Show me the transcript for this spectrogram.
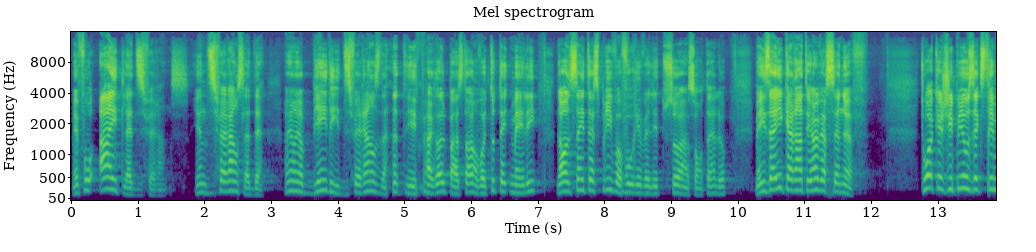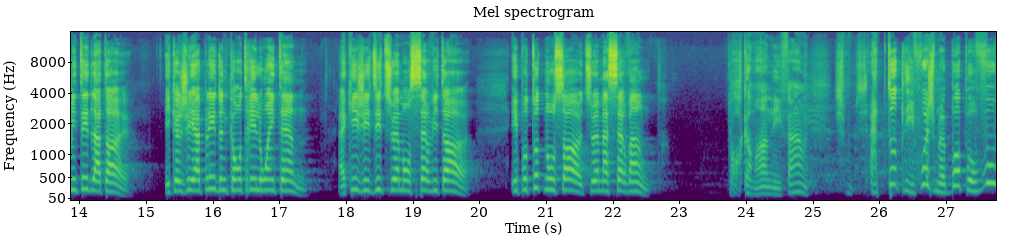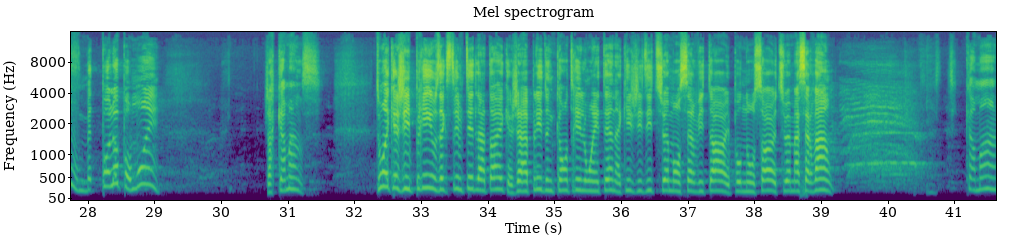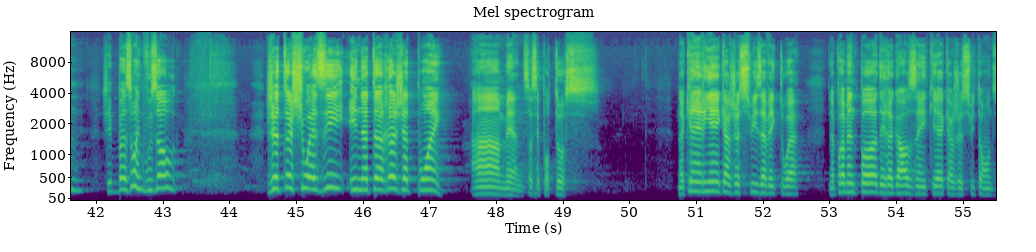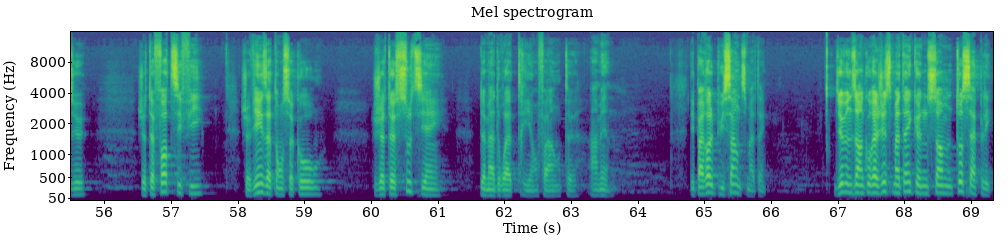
Mais il faut être la différence. Il y a une différence là-dedans. Il y a bien des différences dans tes paroles, pasteur. On va tout être mêlés. Non, le Saint-Esprit va vous révéler tout ça en son temps. Là. Mais Isaïe 41, verset 9. Toi que j'ai pris aux extrémités de la terre et que j'ai appelé d'une contrée lointaine, à qui j'ai dit, tu es mon serviteur, et pour toutes nos sœurs, tu es ma servante. Oh, comment les femmes, à toutes les fois, je me bats pour vous, vous ne m'êtes pas là pour moi. Je recommence. Toi que j'ai pris aux extrémités de la terre, que j'ai appelé d'une contrée lointaine, à qui j'ai dit, tu es mon serviteur, et pour nos sœurs, tu es ma servante. Comment? J'ai besoin de vous autres. Je te choisis et ne te rejette point. Amen. Ça, c'est pour tous. Ne crains rien car je suis avec toi. Ne promène pas des regards inquiets car je suis ton Dieu. Je te fortifie. Je viens à ton secours. Je te soutiens de ma droite triomphante. Amen. Des paroles puissantes ce matin. Dieu veut nous encourager ce matin que nous sommes tous appelés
